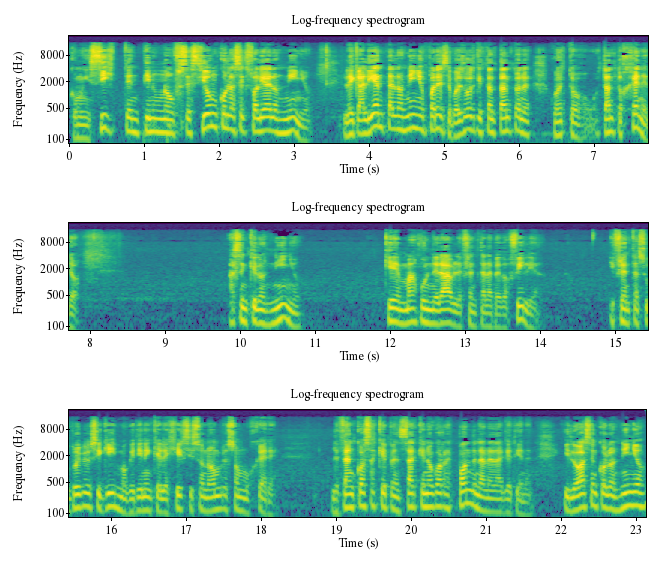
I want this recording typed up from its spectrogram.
Como insisten, tienen una obsesión con la sexualidad de los niños. Le calientan los niños, parece. Por eso es que están tanto con estos tantos géneros. Hacen que los niños queden más vulnerables frente a la pedofilia y frente a su propio psiquismo que tienen que elegir si son hombres o son mujeres. Les dan cosas que pensar que no corresponden a la edad que tienen. Y lo hacen con los niños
